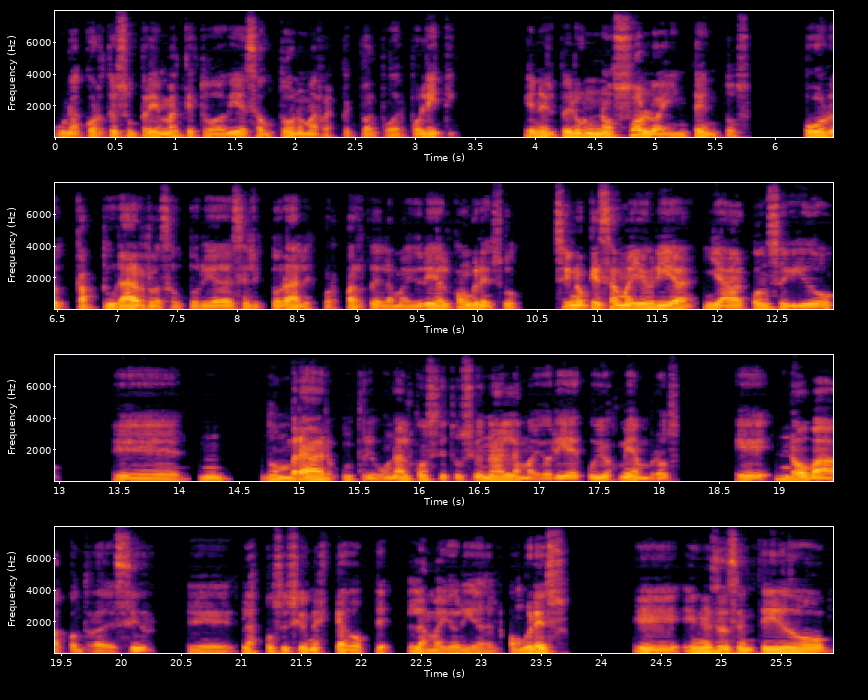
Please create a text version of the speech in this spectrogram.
una Corte Suprema que todavía es autónoma respecto al poder político. En el Perú no solo hay intentos por capturar las autoridades electorales por parte de la mayoría del Congreso, sino que esa mayoría ya ha conseguido eh, nombrar un tribunal constitucional, la mayoría de cuyos miembros eh, no va a contradecir eh, las posiciones que adopte la mayoría del Congreso. en ese sentido,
